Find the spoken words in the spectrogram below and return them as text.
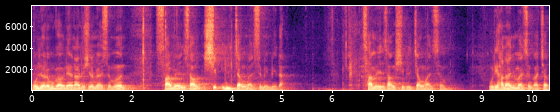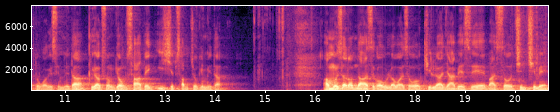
오늘 여러분과 은혜 나누실 말씀은 사무엘상 11장 말씀입니다. 사무엘상 11장 말씀. 우리 하나님 말씀 같이 합독하겠습니다. 구약성경 423쪽입니다. 암몬 사람 나하스가 올라와서 길라 야베스에 맞서 진침해.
